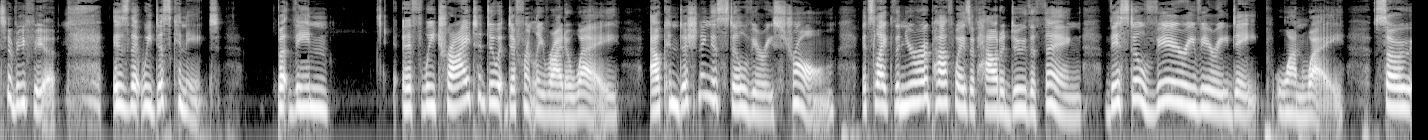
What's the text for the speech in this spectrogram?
to be fair, is that we disconnect. But then if we try to do it differently right away, our conditioning is still very strong. It's like the neural pathways of how to do the thing, they're still very, very deep one way. So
